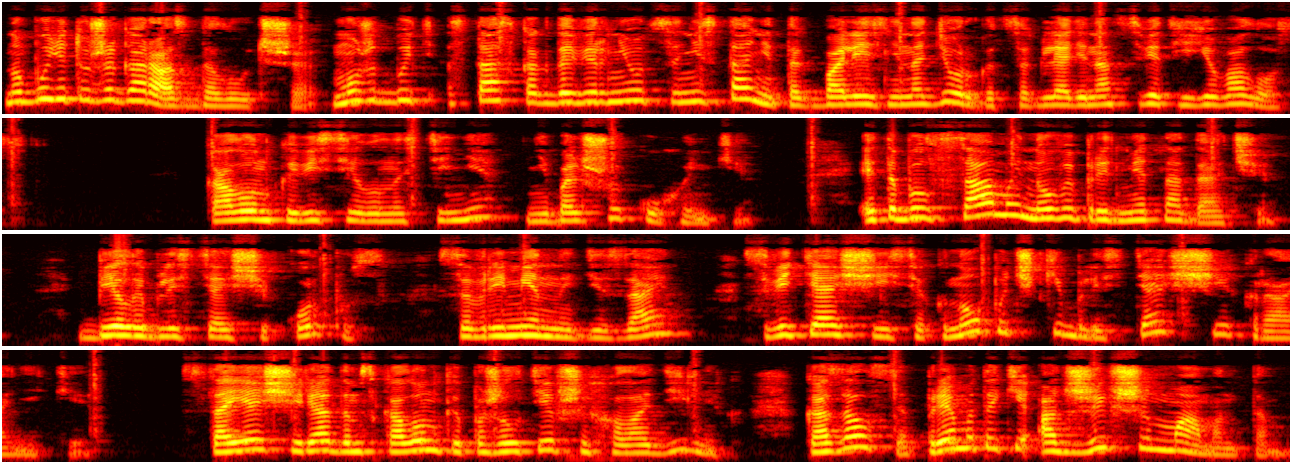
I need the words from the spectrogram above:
но будет уже гораздо лучше. Может быть, Стас, когда вернется, не станет так болезненно дергаться, глядя на цвет ее волос. Колонка висела на стене небольшой кухоньки. Это был самый новый предмет на даче. Белый блестящий корпус, современный дизайн, светящиеся кнопочки, блестящие краники. Стоящий рядом с колонкой пожелтевший холодильник казался прямо-таки отжившим мамонтом.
